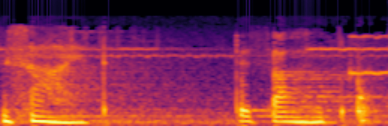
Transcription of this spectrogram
Decide. Decide.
